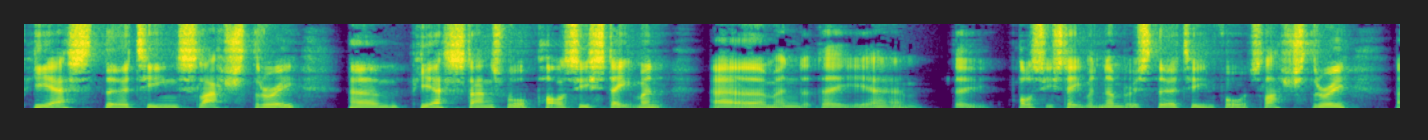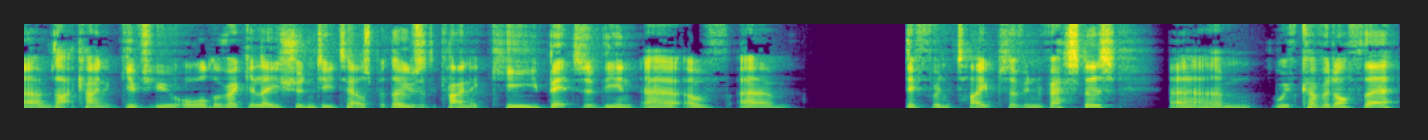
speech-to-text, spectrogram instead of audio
PS thirteen slash three, um, PS stands for policy statement, um, and the um, the policy statement number is thirteen forward slash three. Um, that kind of gives you all the regulation details, but those are the kind of key bits of the uh, of different types of investors. Um, we've covered off there.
